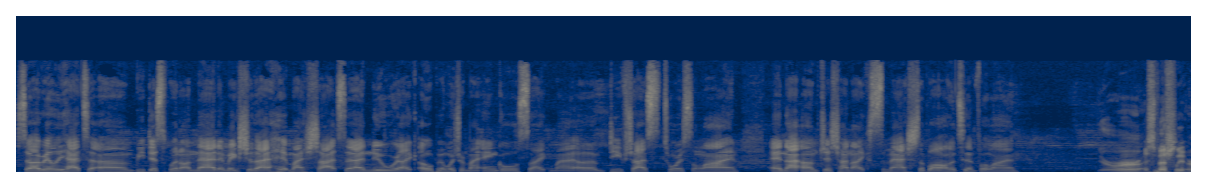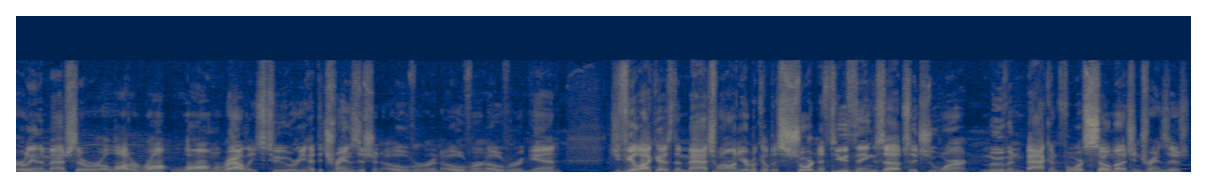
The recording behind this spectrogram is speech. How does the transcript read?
So I really had to um, be disciplined on that and make sure that I hit my shots that I knew were like open, which were my angles, like my um, deep shots towards the line, and not um, just trying to like smash the ball on the 10 foot line. There were, especially early in the match, there were a lot of long rallies too, where you had to transition over and over and over again. Did you feel like as the match went on, you were able to shorten a few things up so that you weren't moving back and forth so much in transition?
